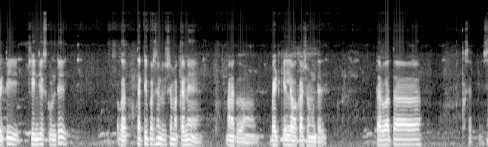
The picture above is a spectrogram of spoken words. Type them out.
పెట్టి క్లీన్ చేసుకుంటే ఒక థర్టీ పర్సెంట్ విషయం అక్కడనే మనకు బయటికి వెళ్ళే అవకాశం ఉంటుంది. తర్వాత ఒకసారి ప్లీజ్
